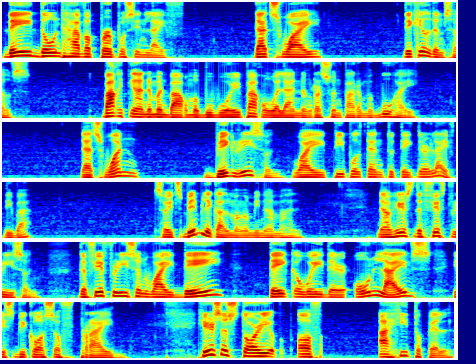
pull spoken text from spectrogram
they don't have a purpose in life. That's why they kill themselves. Bakit nga naman ba ako mabubuhay pa kung wala nang rason para mabuhay? That's one big reason why people tend to take their life, di ba? So it's biblical mga minamahal. Now here's the fifth reason. The fifth reason why they take away their own lives is because of pride. Here's a story of, of Ahithophel.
